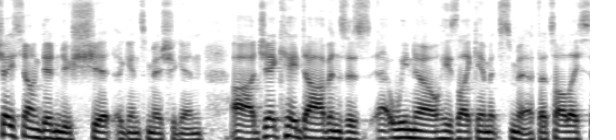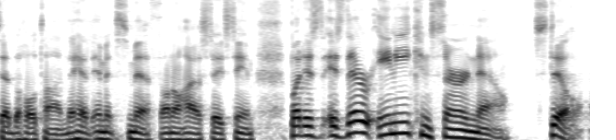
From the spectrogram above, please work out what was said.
Chase Young didn't do shit against Michigan. Uh, J.K. Dobbins is, uh, we know he's like Emmitt Smith. That's all they said the whole time. They have Emmitt Smith on Ohio State's team. But is is there any concern now, still,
